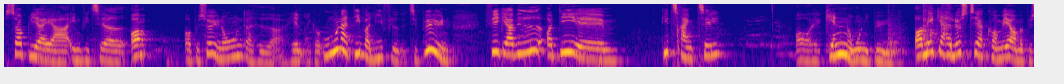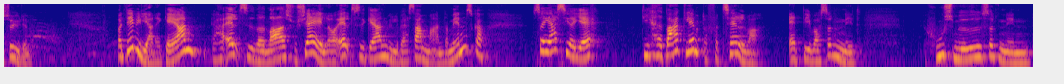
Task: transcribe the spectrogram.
så bliver jeg inviteret om at besøge nogen, der hedder Henrik og Una. De var lige flyttet til byen, fik jeg at vide, og de, øh, de trængte til at øh, kende nogen i byen. Om ikke jeg havde lyst til at komme med om at besøge dem. Og det vil jeg da gerne. Jeg har altid været meget social, og altid gerne ville være sammen med andre mennesker. Så jeg siger ja. De havde bare glemt at fortælle mig, at det var sådan et husmøde, sådan en,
